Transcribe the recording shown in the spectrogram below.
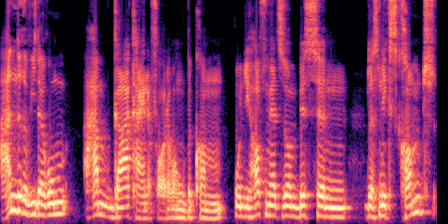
Andere wiederum haben gar keine Forderungen bekommen und die hoffen jetzt so ein bisschen, dass nichts kommt,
